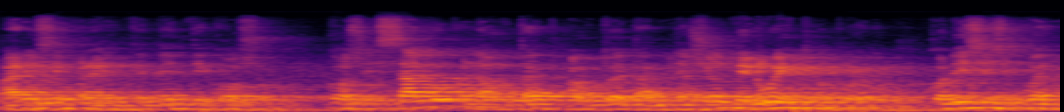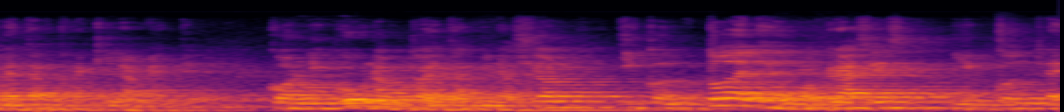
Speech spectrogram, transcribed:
parece para el intendente Cose, salvo con la autodeterminación de nuestro pueblo. Con ese se puede meter tranquilamente. Con ninguna autodeterminación y con todas las democracias y en contra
